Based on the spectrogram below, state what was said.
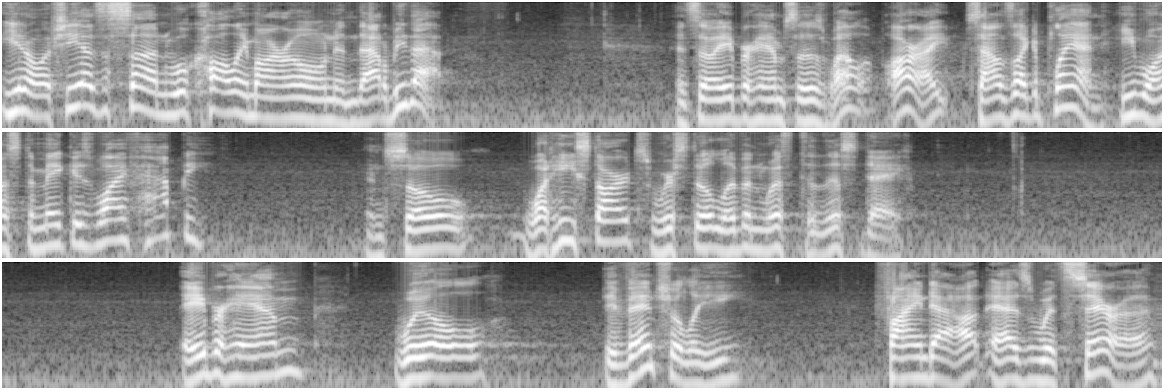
you know, if she has a son, we'll call him our own and that'll be that. And so Abraham says, Well, all right, sounds like a plan. He wants to make his wife happy. And so what he starts, we're still living with to this day. Abraham will eventually find out, as with Sarah,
